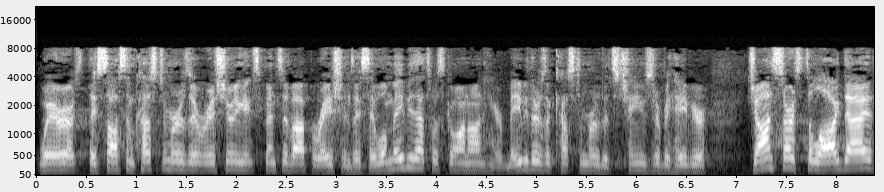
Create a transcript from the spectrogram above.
where they saw some customers that were issuing expensive operations. They say, well, maybe that's what's going on here. Maybe there's a customer that's changed their behavior. John starts to log dive.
